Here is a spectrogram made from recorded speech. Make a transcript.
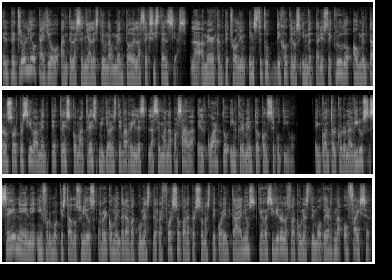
El petróleo cayó ante las señales de un aumento de las existencias. La American Petroleum Institute dijo que los inventarios de crudo aumentaron sorpresivamente 3,3 millones de barriles la semana pasada, el cuarto incremento consecutivo. En cuanto al coronavirus, CNN informó que Estados Unidos recomendará vacunas de refuerzo para personas de 40 años que recibieron las vacunas de Moderna o Pfizer.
